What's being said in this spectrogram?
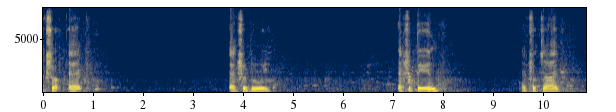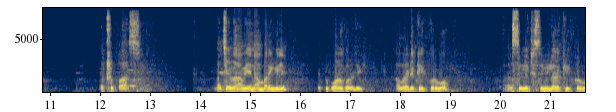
একশো এক। একশো দুই, একশো তিন, একশো চার, একশো পাঁচ। আচ্ছা এবার আমি এই নাম্বারিং গুলি একটু বড় করে নিই। আমরা এটা ক্লিক করব। সিলেক্ট সিমিলারে ক্লিক করব।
